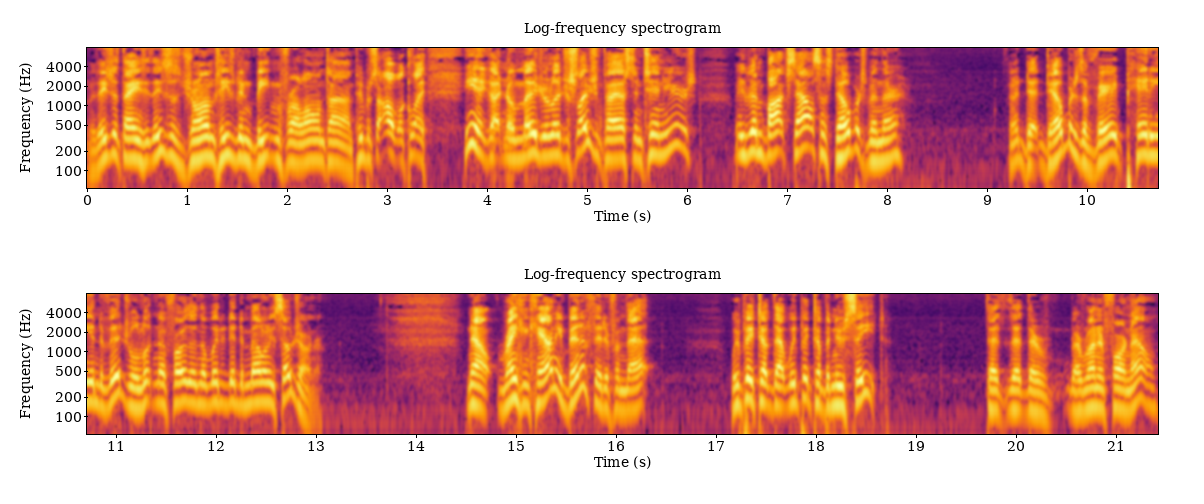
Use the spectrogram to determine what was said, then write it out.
these are things. These are drums he's been beating for a long time. People say, "Oh, well, Clay, he ain't got no major legislation passed in ten years. He's been boxed out since Delbert's been there." Delbert is a very petty individual. Look no further than the what he did to Melanie Sojourner. Now, Rankin County benefited from that. We picked up that we picked up a new seat that that they're they're running for now.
